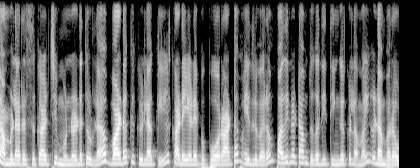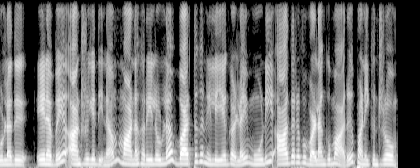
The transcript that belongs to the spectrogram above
தமிழரசு கட்சி முன்னெடுத்துள்ள வடக்கு கிழக்கில் கடையடைப்பு போராட்டம் எதிர்வரும் பதினெட்டாம் தொகுதி திங்கட்கிழமை இடம்பெறவுள்ளது. எனவே அன்றைய தினம் மாநகரில் உள்ள வர்த்தக நிலையங்களை மூடி ஆதரவு வழங்குமாறு பணிக்கின்றோம்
